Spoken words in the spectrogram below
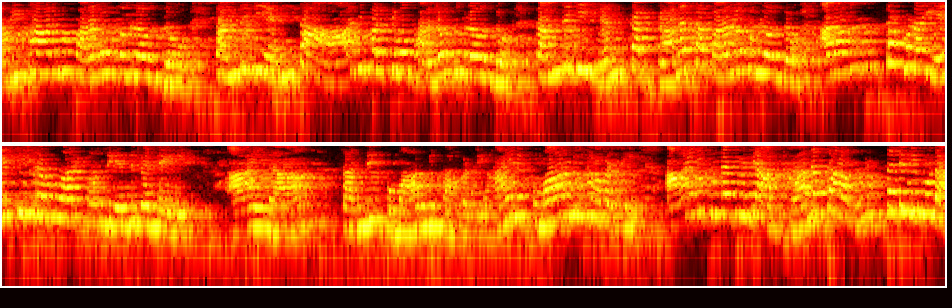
అధికారము పరలోకంలో ఉందో తండ్రికి ఎంత ఆధిపత్యము పరలోకంలో ఉందో తండ్రికి ఎంత ఘనత పరలోకంలో ఉందో అదంతా కూడా యేసు ప్రభు వారికి ఉంది ఎందుకంటే ఆయన తండ్రి కుమారుడు కాబట్టి ఆయన కుమారుడు కాబట్టి ఆయనకున్నటువంటి ఆ ఘనత అంతటిని కూడా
